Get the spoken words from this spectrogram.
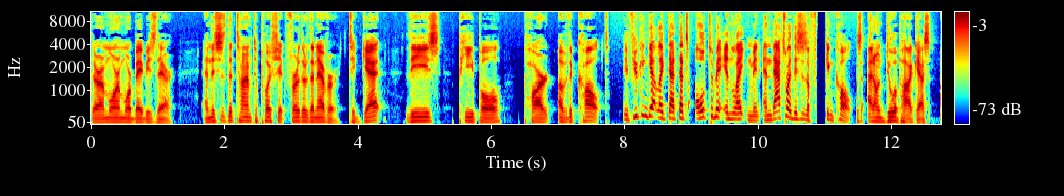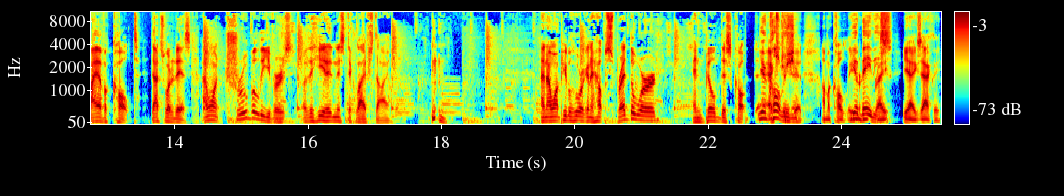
there are more and more babies there. And this is the time to push it further than ever to get these people part of the cult. If you can get like that, that's ultimate enlightenment. And that's why this is a fucking cult. I don't do a podcast, I have a cult. That's what it is. I want true believers of the hedonistic lifestyle. and I want people who are going to help spread the word and build this cult. You're a cult leader. Shit. I'm a cult leader. You're babies. Right? Yeah, exactly.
